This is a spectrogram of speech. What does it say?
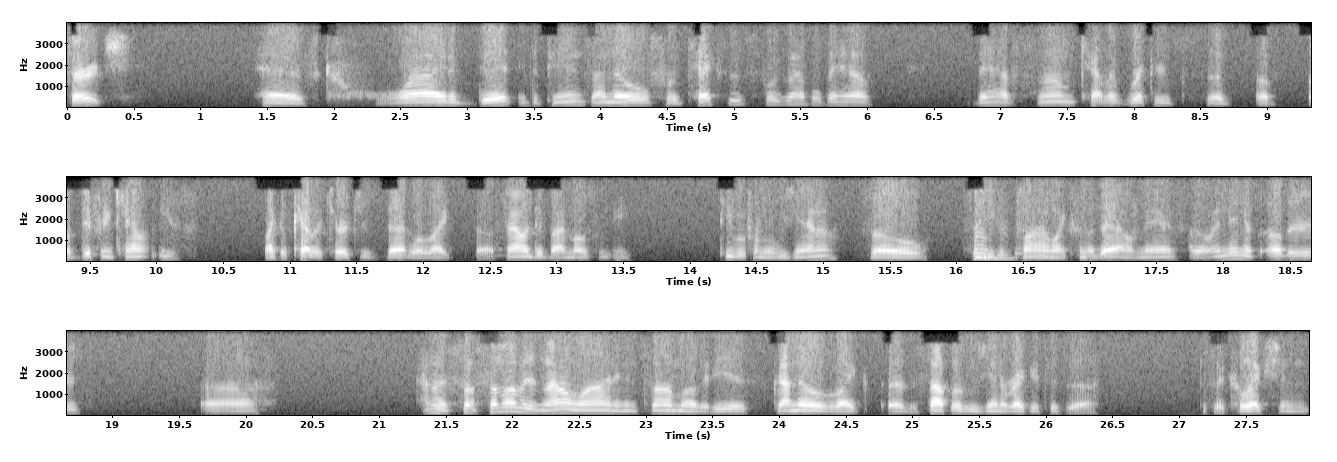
Search has quite a bit. It depends. I know for Texas, for example, they have they have some Catholic records of, of, of different counties, like of Catholic churches that were like uh, founded by mostly people from Louisiana. So so mm-hmm. you can find like some of that on there. So and then there's others. Uh, I don't know. Some some of it is not online, and then some of it is. I know like uh, the Southwest Louisiana Records is a it's a collection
